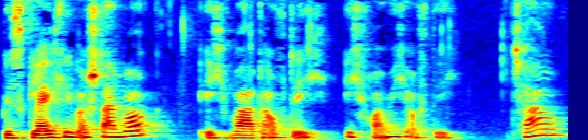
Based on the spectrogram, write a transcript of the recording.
Bis gleich, lieber Steinbock. Ich warte auf dich. Ich freue mich auf dich. Ciao.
